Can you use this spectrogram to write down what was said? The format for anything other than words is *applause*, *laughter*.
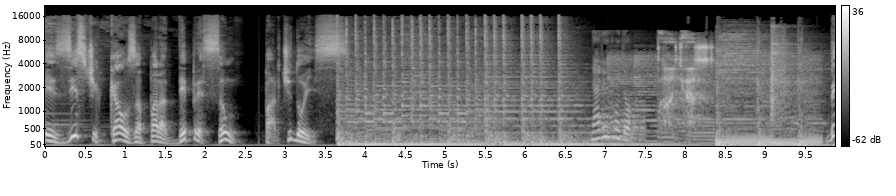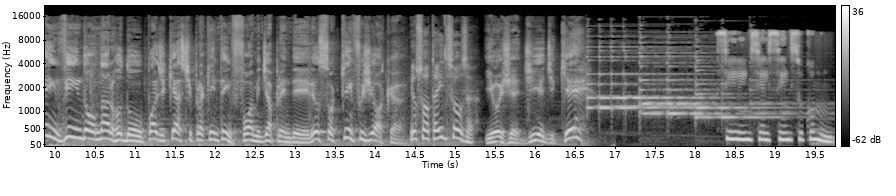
Existe causa para depressão? Parte 2. Bem-vindo ao Naruhodô, podcast para quem tem fome de aprender. Eu sou Ken Fujioka. Eu sou Altair de Souza. E hoje é dia de quê? Ciência e senso comum.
